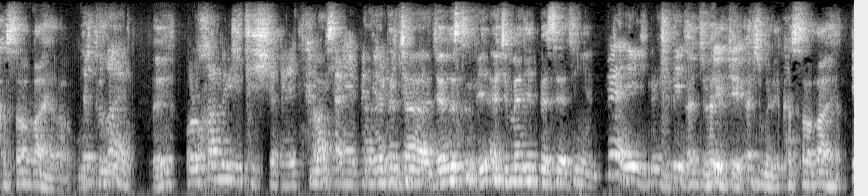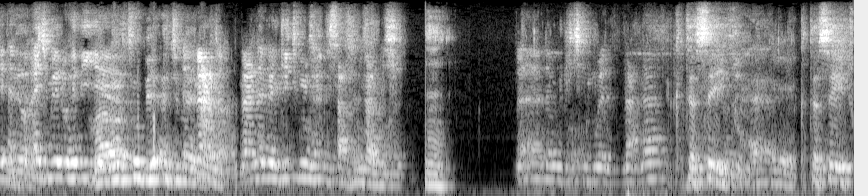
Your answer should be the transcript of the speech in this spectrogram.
كسرة ظاهرة. درت ظاهر إيه. والأخرى ما قلت الشيخ يعني تحوس عليها أنا درت جلست بأجمل البساتين. ما هيش ما قلتيش أجمل أجمل كسرة ظاهرة. لأنه اجمل هذه مررت بأجمل معنى معنى ما لقيت من نحبس على المعنى مم. لا أنا ما لقيتش المعنى اكتسيت. اكتسيت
